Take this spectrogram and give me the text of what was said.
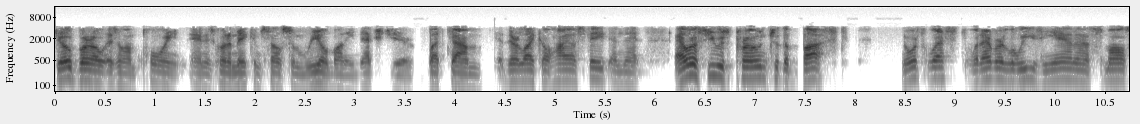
Joe Burrow is on point and is going to make himself some real money next year. But um, they're like Ohio State in that LSU is prone to the bust. Northwest, whatever Louisiana, small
